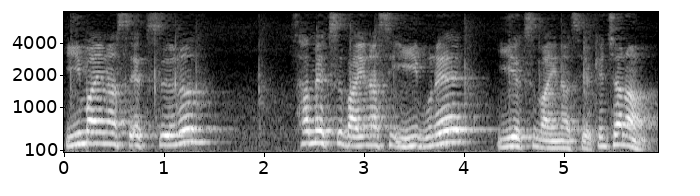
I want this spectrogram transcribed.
2 마이너스 x는 3x 마이너스 2분의 2x 마이너스 1. 괜찮아?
